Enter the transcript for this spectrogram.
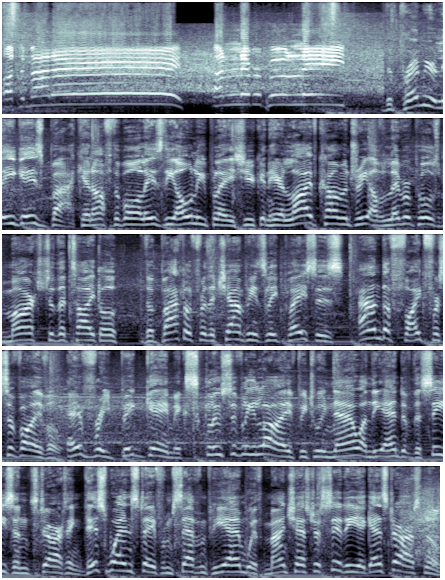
onto Mane, and Liverpool lead. The Premier League is back, and Off the Ball is the only place you can hear live commentary of Liverpool's march to the title, the battle for the Champions League places, and the fight for survival. Every big game exclusively live between now and the end of the season, starting this Wednesday from 7 pm with Manchester City against Arsenal.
